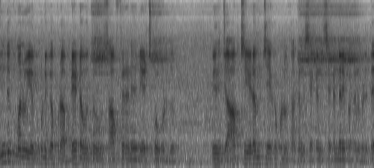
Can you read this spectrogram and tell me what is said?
ఎందుకు మనం ఎప్పటికప్పుడు అప్డేట్ అవుతూ సాఫ్ట్వేర్ అనేది నేర్చుకోకూడదు? మీరు జాబ్ చేయడం చేయకపోవడం పక్కన సెకండ్ సెకండరీ పక్కన పెడితే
